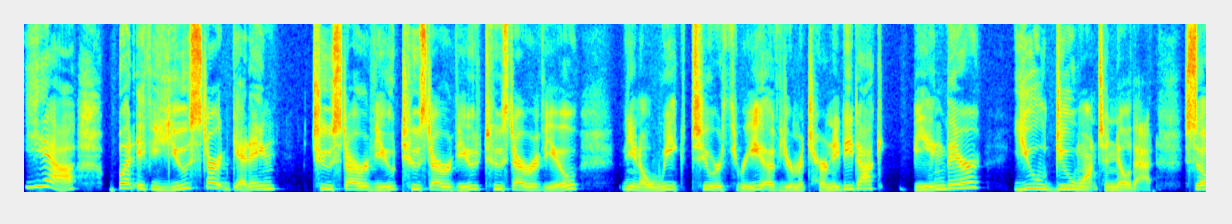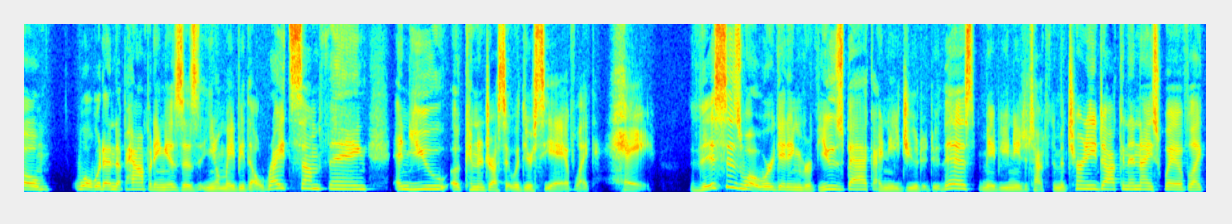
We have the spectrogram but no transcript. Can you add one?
Yeah. But if you start getting two star review, two star review, two star review, you know, week two or three of your maternity doc being there, you do want to know that. So what would end up happening is is you know maybe they'll write something and you uh, can address it with your CA of like, "Hey, this is what we're getting reviews back. I need you to do this. Maybe you need to talk to the maternity doc in a nice way of like,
